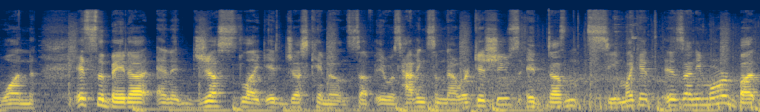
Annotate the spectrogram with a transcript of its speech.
1. It's the beta, and it just, like, it just came out and stuff. It was having some network issues. It doesn't seem like it is anymore, but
